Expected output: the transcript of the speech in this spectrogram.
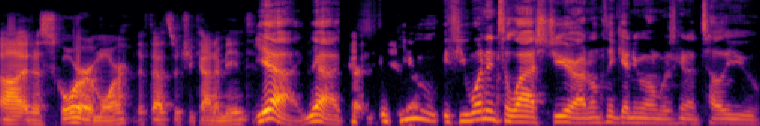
uh, and a scorer more, if that's what you kind of mean. yeah, yeah. If you if you went into last year, I don't think anyone was going to tell you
